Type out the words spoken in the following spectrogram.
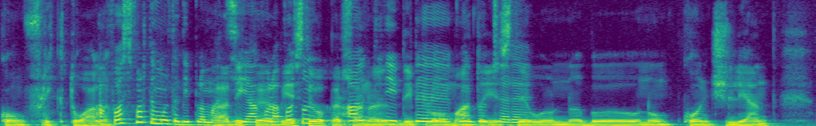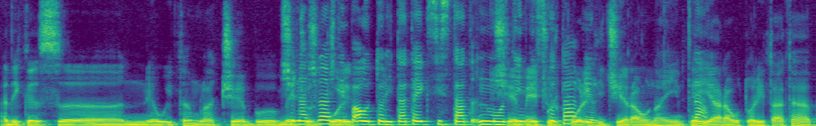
conflictuală. A fost foarte multă diplomație adică acolo. A fost este o persoană diplomată, este un, un om conciliant Adică să ne uităm la ce meciuri Și în același politi- timp autoritatea a existat în mod ce indiscutabil. politici erau înainte, da. iar autoritatea,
